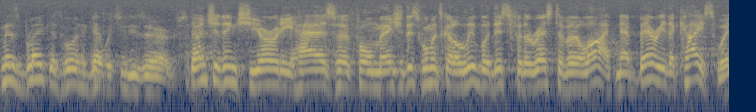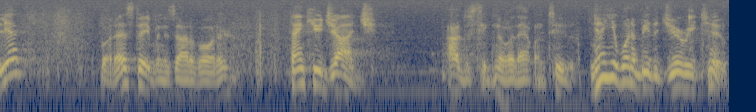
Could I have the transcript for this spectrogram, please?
Miss Blake is going to get what she deserves. Don't you think she already has her full measure? This woman's got to live with this for the rest of her life. Now, bury the case, will you? Well, that statement is out of order. Thank you, Judge. I'll just ignore that one, too. Now you want to be the jury, too.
